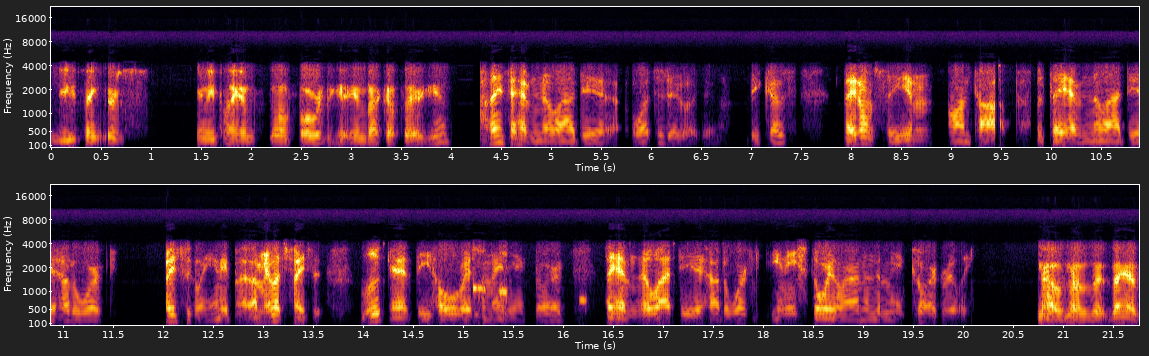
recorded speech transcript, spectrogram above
you think there's any plans going forward to get him back up there again? I think they have no idea what to do with him because they don't see him on top, but they have no idea how to work basically anybody. I mean, let's face it. Look at the whole WrestleMania card. They have no idea how to work any storyline in the mid card, really. No, no, they, they have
